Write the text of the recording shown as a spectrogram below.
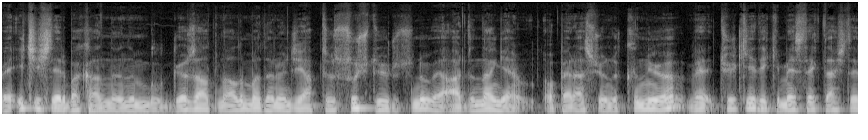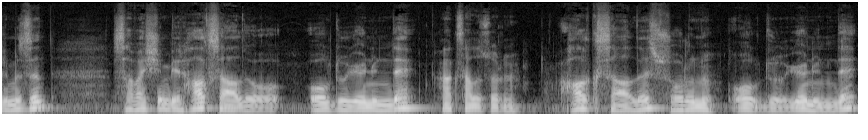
ve İçişleri Bakanlığı'nın bu gözaltına alınmadan önce yaptığı suç duyurusunu ve ardından gelen operasyonu kınıyor ve Türkiye'deki meslektaşlarımızın savaşın bir halk sağlığı olduğu yönünde halk sağlığı sorunu halk sağlığı sorunu olduğu yönünde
